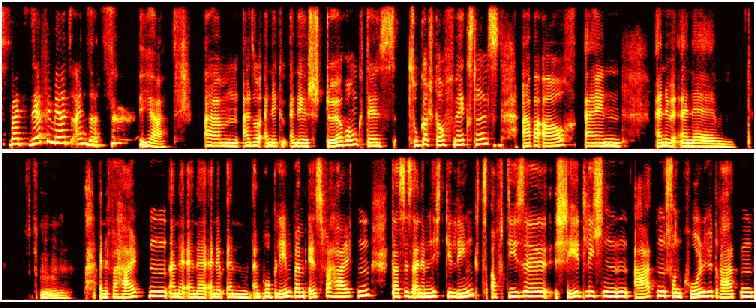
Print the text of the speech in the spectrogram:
Das war jetzt sehr viel mehr als ein Satz. Ja, ähm, also eine, eine Störung des Zuckerstoffwechsels, aber auch ein, eine, eine, hm, eine Verhalten, eine, eine, eine, ein, ein Problem beim Essverhalten, dass es einem nicht gelingt, auf diese schädlichen Arten von Kohlenhydraten,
